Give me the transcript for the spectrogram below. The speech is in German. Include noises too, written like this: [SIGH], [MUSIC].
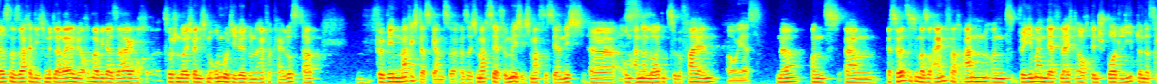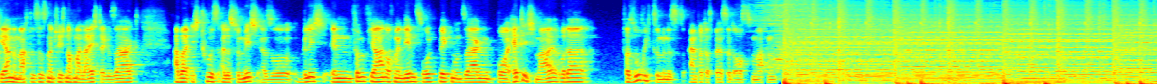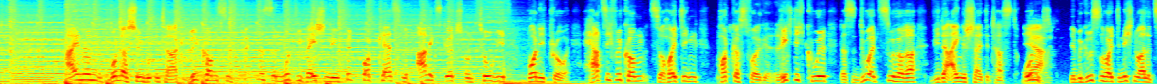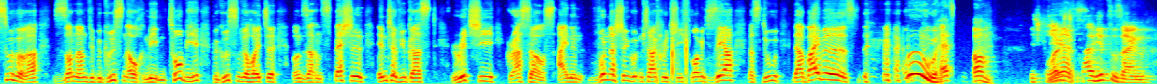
das ist eine Sache, die ich mittlerweile mir auch immer wieder sage, auch zwischendurch, wenn ich mal unmotiviert bin und einfach keine Lust habe. Für wen mache ich das Ganze? Also ich mache es ja für mich. Ich mache es ja nicht, äh, yes. um anderen Leuten zu gefallen. Oh yes. Ne? Und ähm, es hört sich immer so einfach an und für jemanden, der vielleicht auch den Sport liebt und das gerne macht, ist es natürlich noch mal leichter gesagt. Aber ich tue es alles für mich. Also will ich in fünf Jahren auf mein Leben zurückblicken und sagen, boah, hätte ich mal oder versuche ich zumindest einfach das Beste draus zu machen. Einen wunderschönen guten Tag. Willkommen zu Fitness and Motivation, dem Fit Podcast mit Alex Götz und Tobi Body Pro. Herzlich willkommen zur heutigen Podcast-Folge. Richtig cool, dass du als Zuhörer wieder eingeschaltet hast. Und ja. wir begrüßen heute nicht nur alle Zuhörer, sondern wir begrüßen auch neben Tobi, begrüßen wir heute unseren Special Interview-Gast Richie Grasshaus. Einen wunderschönen guten Tag, Richie. Ich freue mich sehr, dass du dabei bist. [LAUGHS] uh, herzlich willkommen. Ich freue yes. mich total, hier zu sein.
